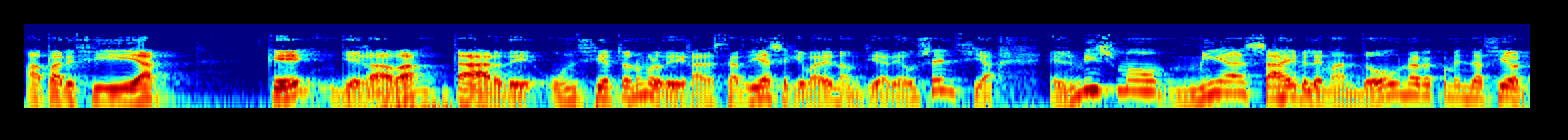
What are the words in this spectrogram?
aparecía que llegaba tarde. Un cierto número de llegadas tardías equivalen a un día de ausencia. El mismo Mia Sahib le mandó una recomendación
